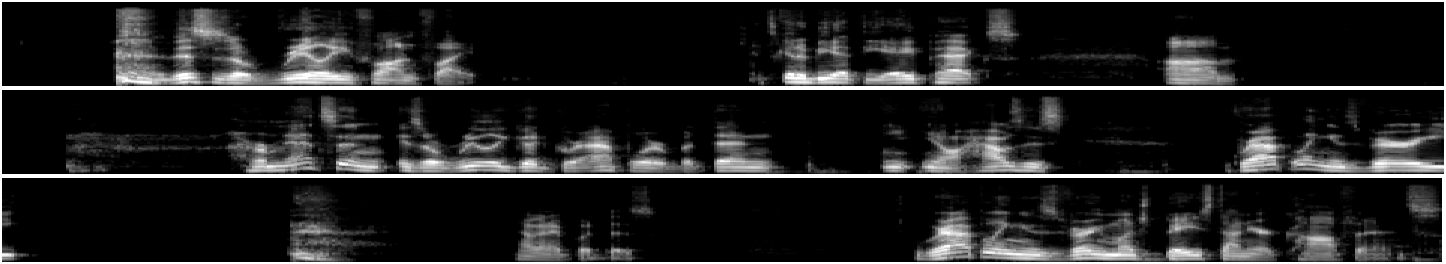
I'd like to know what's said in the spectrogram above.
this is a really fun fight. It's going to be at the Apex. Um, Hermansson is a really good grappler, but then, you know, how's his grappling is very. How can I put this? Grappling is very much based on your confidence.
